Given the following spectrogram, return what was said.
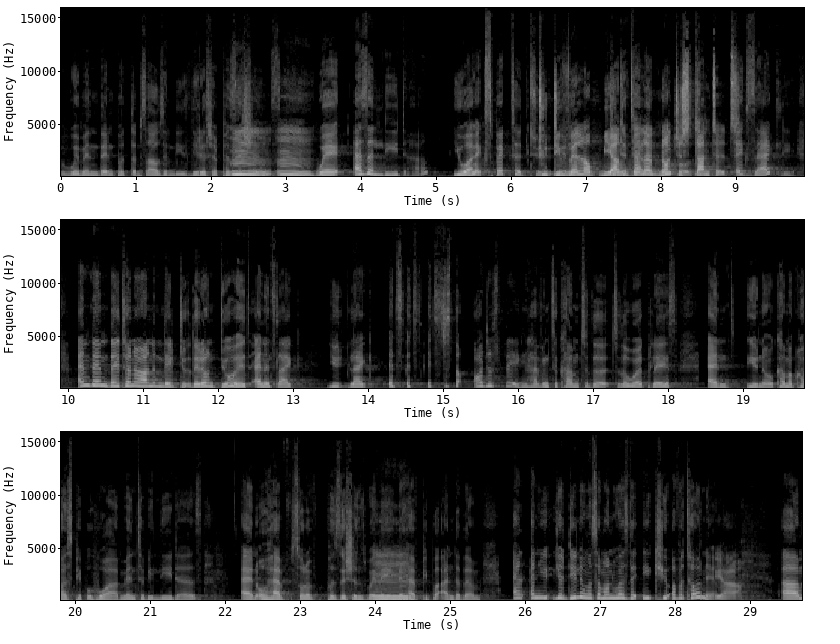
women then put themselves in these leadership mm, positions mm. where, as a leader, you are You- expected to to you know, develop to young develop talent, not to stunt it. Exactly. And then they turn around and they do they don't do it and it's like you like it's it's it's just the oddest thing having to come to the to the workplace and you know come across people who are meant to be leaders and or have sort of positions where they, they mm. have people under them and and you, you're dealing with someone who has the EQ of a toenail yeah. Um,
